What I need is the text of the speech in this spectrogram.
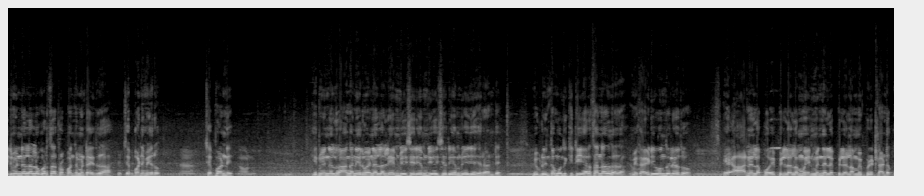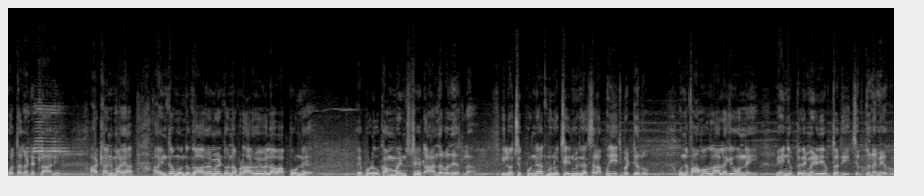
ఇరవై నెలల్లో ఒకటిసారి ప్రపంచం ఏంటి అవుతుందా? చెప్పండి మీరు. చెప్పండి. ఇరవై నెలలు రాగానే ఇరవై నెలలు ఏం చేశారు ఏం చేశారు ఏం చేశారు అంటే ఇప్పుడు ఇంతకుముందు టీఆర్ఎస్ అన్నది కదా మీకు ఐడియా ఉందో లేదో? ఆరు నెలల పోయి పిల్లలము ఎనిమిది నెలల పిల్లలము ఇప్పుడు ఎట్లా అంటే కొత్త కంటే ఎట్లా అని. అట్లా అని మన ఇంతకుముందు గవర్నమెంట్ ఉన్నప్పుడు అరవై వేల అప్పు ఉండే. ఎప్పుడు కంబైన్ స్టేట్ ఆంధ్రప్రదేశ్లో. వీళ్ళు వచ్చి పుణ్యాత్ములు వచ్చి ఎనిమిది లక్షలు అప్పు చేసి పెట్టారు ఉన్న ఫామ్ అలాగే ఉన్నాయి. మేము చెప్తున్నాం మీడియా చెప్తుంది చెప్తున్నా మీకు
